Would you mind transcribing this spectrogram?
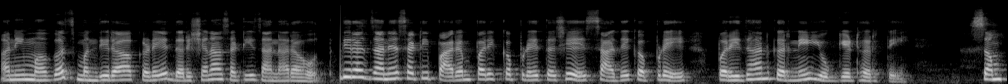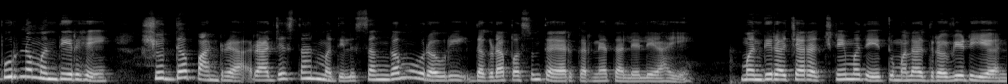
आणि मगच मंदिराकडे दर्शनासाठी जाणार आहोत. मंदिरात जाण्यासाठी पारंपरिक कपडे तसेच साधे कपडे परिधान करणे योग्य ठरते. संपूर्ण मंदिर हे शुद्ध पांढऱ्या राजस्थानमधील संगमरवरी दगडापासून तयार करण्यात आलेले आहे. मंदिराच्या रचनेमध्ये तुम्हाला द्रविडियन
